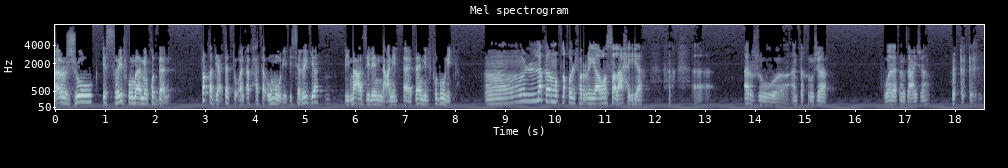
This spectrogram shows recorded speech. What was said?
أرجوك اصرفهما من قدامي. فقد اعتدت أن أبحث أموري بسرية بمعزل عن الآذان الفضولية لك مطلق الحرية والصلاحية. أرجو أن تخرجا ولا تنزعجا.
